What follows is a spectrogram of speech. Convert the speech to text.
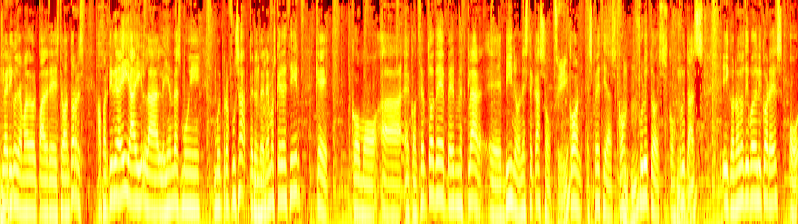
clérigo llamado el padre Esteban Torres. A partir de ahí hay, la leyenda es muy, muy profusa, pero tenemos que decir que como ah, el concepto de mezclar eh, vino, en este caso, Sí. con especias, con frutos, con frutas y con otro tipo de licores o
